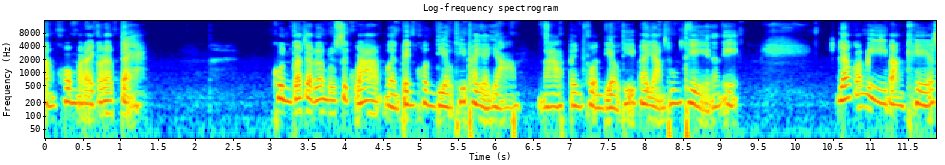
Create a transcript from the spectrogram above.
สังคมอะไรก็แล้วแต่ คุณก็จะเริ่มรู้สึกว่าเหมือนเป็นคนเดียวที่พยายาม นะคะเป็นคนเดียวที่พยายามทุ่มเทนั่นเอง แล้วก็มีบางเคส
